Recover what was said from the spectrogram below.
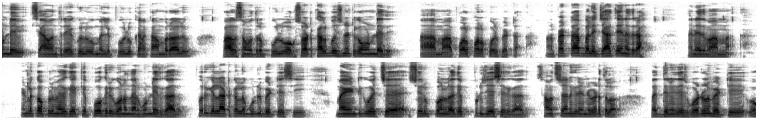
ఉండేవి. చామంతి రేకులు మళ్ళీ పూలు కనకాంబరాలు పాల సముద్రం పూలు ఒక చోట కలబోసినట్టుగా ఉండేది. మా పూల పూల కోడిపెట్ట. మన పెట్ట భలే జాతి అయినదిరా అనేది మా అమ్మ. ఇండ్ల కప్పుల మీదకి ఎక్కే పోకిరి గుణం దానికి ఉండేది కాదు. పొరిగిళ్ళ అటకల్లో గుడ్లు పెట్టేసి మా ఇంటికి వచ్చే చెరుకు పనులు అది ఎప్పుడు చేసేది కాదు. సంవత్సరానికి రెండు విడతలు పద్దెనిమిది గుడ్లను పెట్టి ఒక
